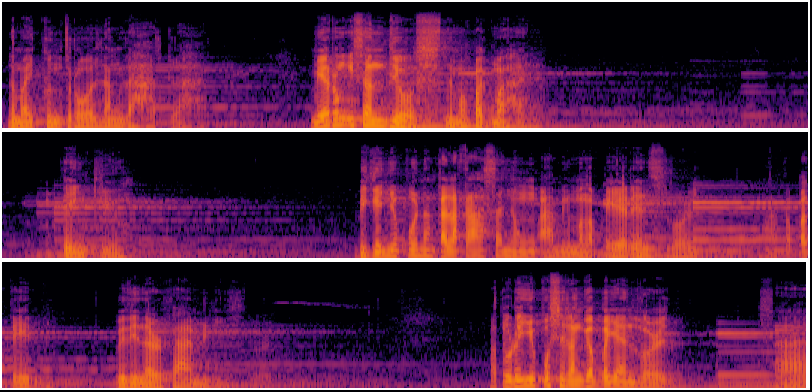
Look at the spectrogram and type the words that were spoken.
na may control ng lahat-lahat. Merong isang Diyos na mapagmahal. Thank you. Bigyan niyo po ng kalakasan yung aming mga parents, Lord, mga kapatid, within our families. Patuloy niyo po silang gabayan, Lord, sa,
